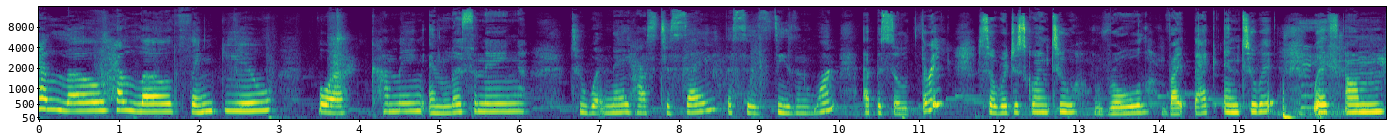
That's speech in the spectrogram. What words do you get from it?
Hello, hello. Thank you for coming and listening to what Nay has to say. This is season one, episode three. So we're just going to roll right back into it with um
